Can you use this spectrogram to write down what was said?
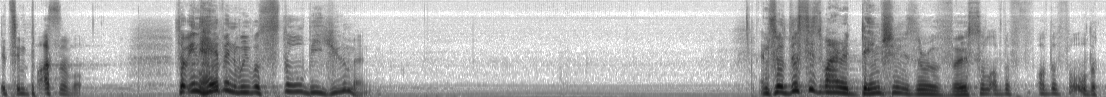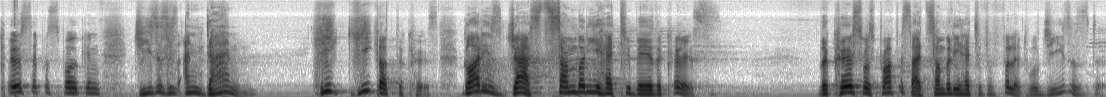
it's impossible. So in heaven, we will still be human. And so, this is why redemption is the reversal of the, of the fall. The curse that was spoken, Jesus is undone. He, he got the curse. God is just. Somebody had to bear the curse. The curse was prophesied. Somebody had to fulfill it. Well, Jesus did.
